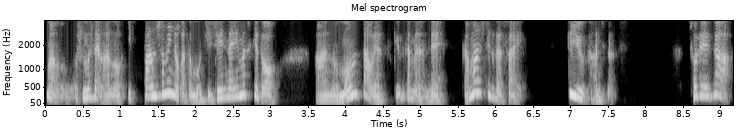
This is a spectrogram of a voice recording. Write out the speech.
まあ、すみません。あの、一般庶民の方も犠牲になりますけど、あの、モンスターをやっつけるためなんで、我慢してくださいっていう感じなんです。それが、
